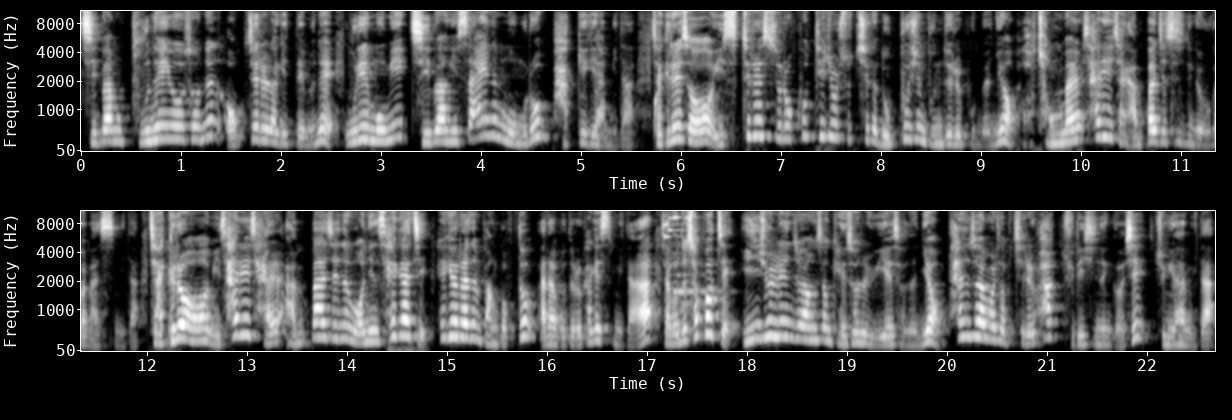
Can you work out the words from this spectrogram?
지방 분해 효소는 억제를 하기 때문에 우리 몸이 지방이 쌓이는 몸으로 바뀌게 합니다. 자, 그래서 이 스트레스로 코티졸 수치가 높으신 분들을 보면요. 어, 정말 살이 잘 안 빠지시는 경우가 많습니다. 자, 그럼 이 살이 잘 안 빠지는 원인 세 가지 해결하는 방법도 알아보도록 하겠습니다. 자, 먼저 첫 번째, 인슐린 저항성 개선을 위해서는요. 탄수화물 섭취를 확 줄이시는 것이 중요합니다.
